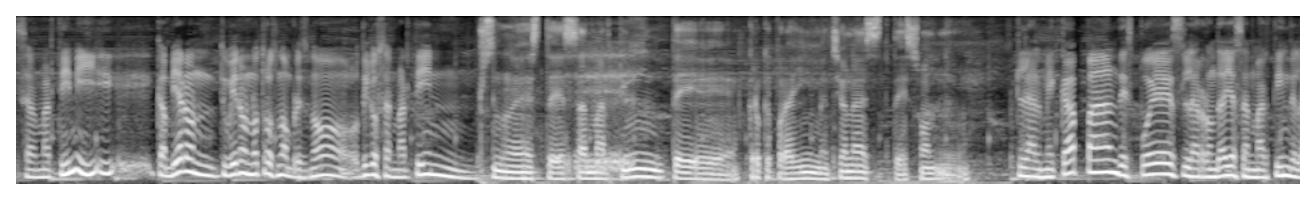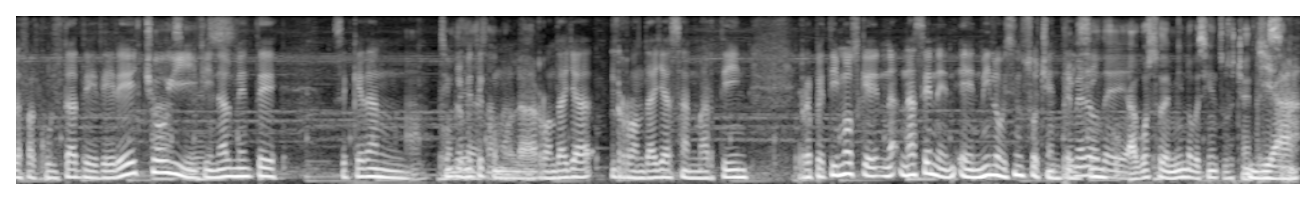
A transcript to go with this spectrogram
San Martín y, y cambiaron, tuvieron otros nombres, ¿no? Digo San Martín. Pues, Este San Martín, te, creo que por ahí menciona, este, son Tlalmecapan, después la rondalla San Martín de la Facultad de Derecho y es. finalmente se quedan Ah, simplemente como la rondalla, rondalla San Martín. Repetimos que na- nacen en, en 1985. Primero de agosto de 1985. Ya.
